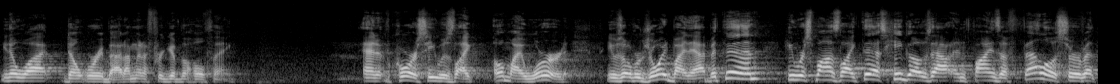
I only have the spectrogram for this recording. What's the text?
You know what? Don't worry about it. I'm going to forgive the whole thing. And of course, he was like, Oh my word. He was overjoyed by that. But then he responds like this He goes out and finds a fellow servant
